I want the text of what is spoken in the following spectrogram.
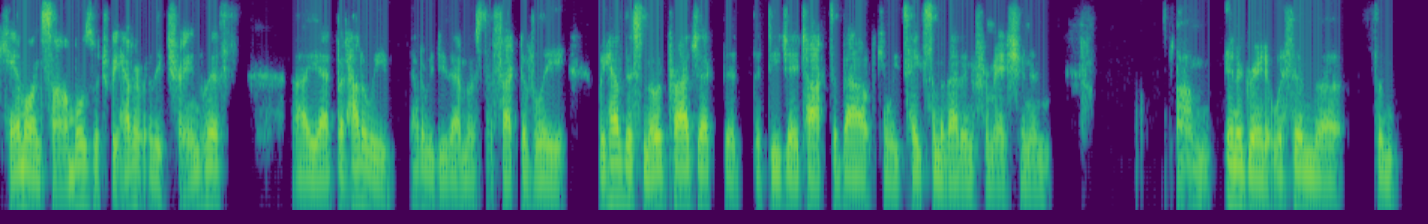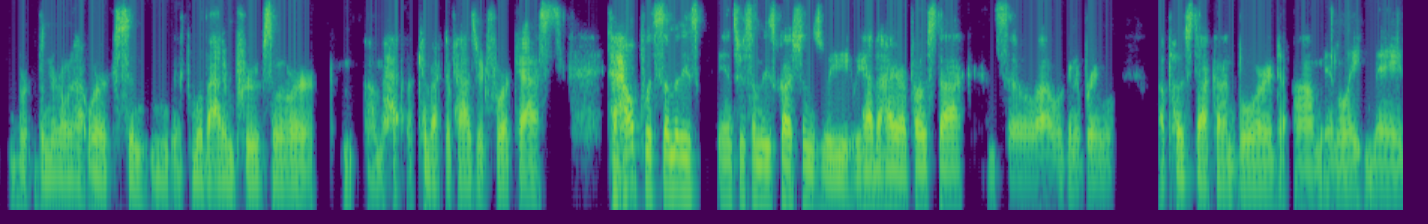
CAM ensembles, which we haven't really trained with uh, yet, but how do we how do we do that most effectively? We have this mode project that that DJ talked about. Can we take some of that information and um, integrate it within the, the the neural networks, and will that improve some of our um, ha convective hazard forecasts? To help with some of these answer some of these questions, we we had to hire a postdoc, and so uh, we're going to bring a postdoc on board um, in late May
